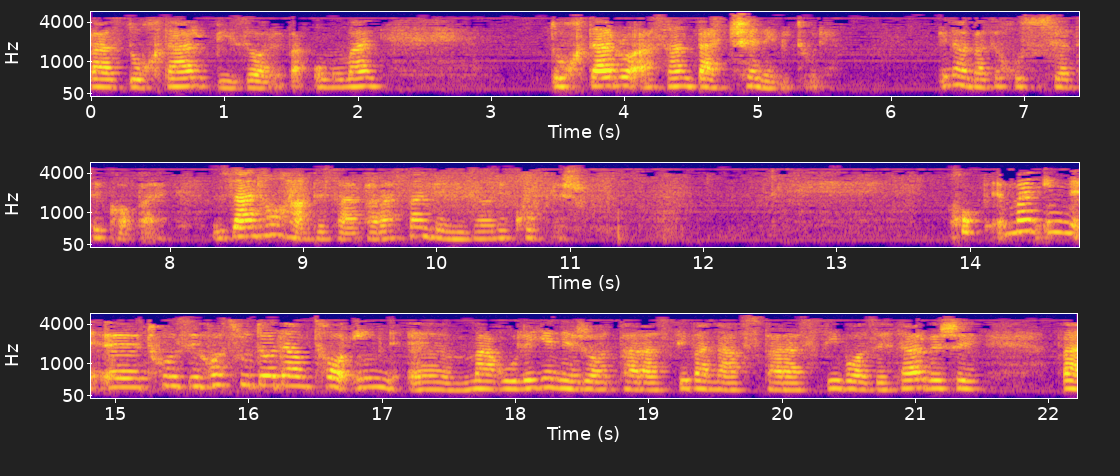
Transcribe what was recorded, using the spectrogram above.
و از دختر بیزاره و عموما دختر رو اصلا بچه نمی‌تونه این البته خصوصیت کافره. زنها هم پسر پرستن به میزان کفرشون. خب من این توضیحات رو دادم تا این مقوله نجات پرستی و نفس پرستی واضحتر بشه و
